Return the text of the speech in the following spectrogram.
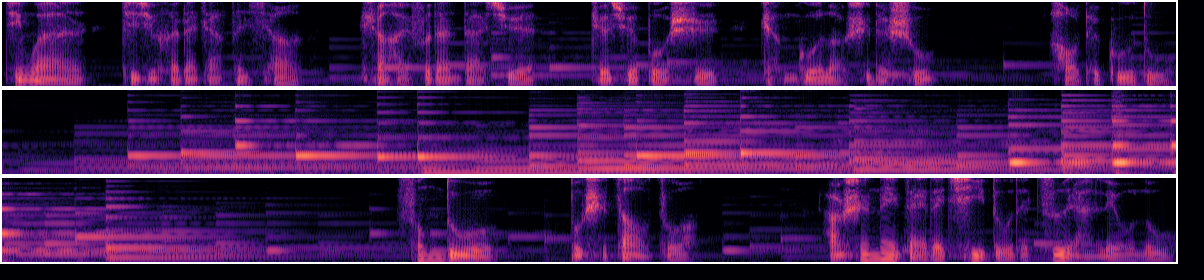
今晚继续和大家分享上海复旦大学哲学博士陈果老师的书《好的孤独》。风度不是造作，而是内在的气度的自然流露。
